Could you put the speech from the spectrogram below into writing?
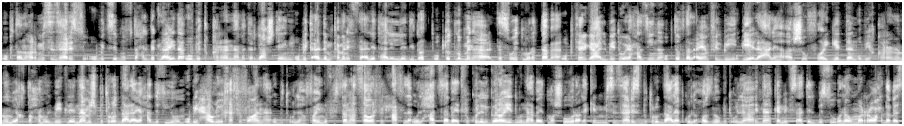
وبتنهار ميسيس هاريس وبتسيب مفتاح البيت لأيدا. وبتقرر إنها ما ترجعش تاني. وبتقدم كمان استقالتها لليدي دانت وبتطلب منها تسوية مرتبها. وبترجع البيت وهي حزينة وبتفضل أيام في البيت. وبيقلق عليها أرشي وفاي جدا. وبيقرروا إنهم يقتحموا البيت لأنها مش بترد على أي حد فيهم. وبيحاولوا يخففوا عنها. وبتقول لها فاي إن فستانها اتصور في الحفلة. والحادثة بقت في كل الجرايد وإنها بقت مشهورة. لكن ميسيس هاريس بترد عليها بكل حزن وبتقول لها إنها كان نفسها تلبسه ولو مرة واحدة بس.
